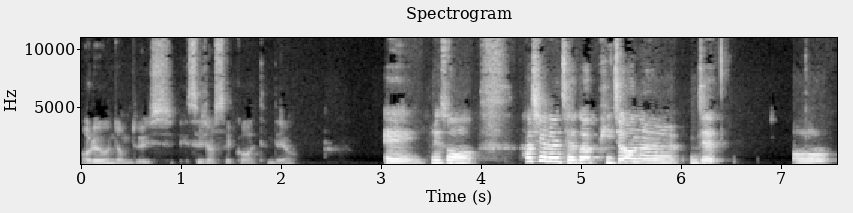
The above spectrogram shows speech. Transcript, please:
어려운 점도 있, 있으셨을 것 같은데요. 예. 그래서 사실은 제가 vision을 이제 어,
